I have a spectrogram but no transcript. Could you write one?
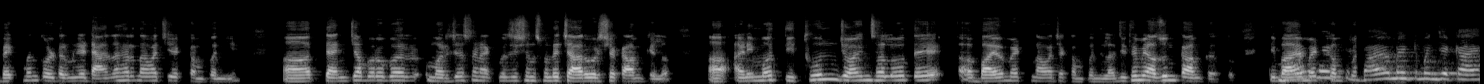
बेकमन कोल्टर म्हणजे डॅनहर नावाची एक कंपनी आहे. त्यांच्या बरोबर मर्जर्स अँड ऍक्विजिशन्समध्ये चार वर्ष काम केलं. आणि मग तिथून जॉईन झालो ते बायोमेट नावाच्या कंपनीला जिथे मी अजून काम करतो. ती बायोमेट कंपनी बायोमेट म्हणजे काय?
